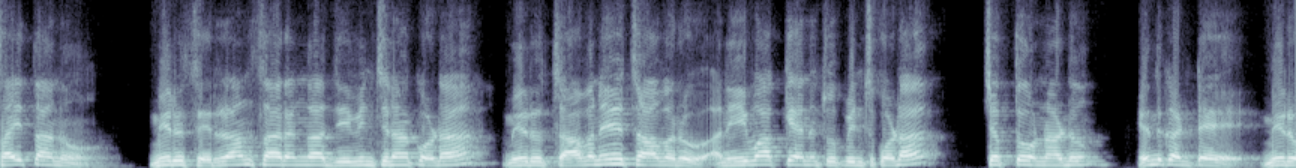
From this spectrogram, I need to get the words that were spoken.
సైతాను మీరు శరీరానుసారంగా జీవించినా కూడా మీరు చావనే చావరు అని ఈ వాక్యాన్ని చూపించి కూడా చెప్తూ ఉన్నాడు ఎందుకంటే మీరు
